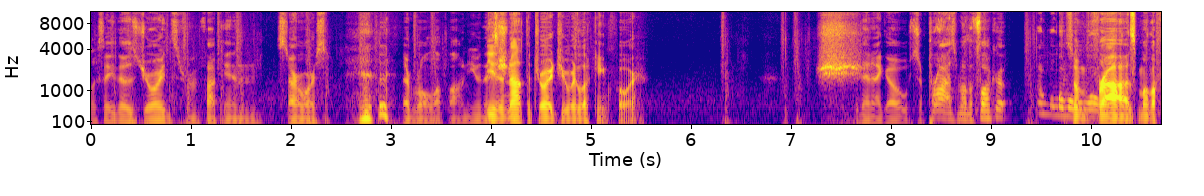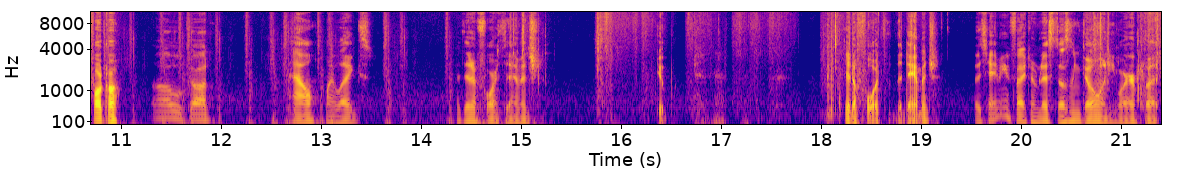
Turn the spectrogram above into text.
Looks like those droids from fucking Star Wars that roll up on you. And These are not the droids you were looking for. And then I go, surprise, motherfucker! Some fries, motherfucker. Oh god. Ow, my legs. I did a fourth damage. Did a fourth of the damage. The taming effectiveness doesn't go anywhere, but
